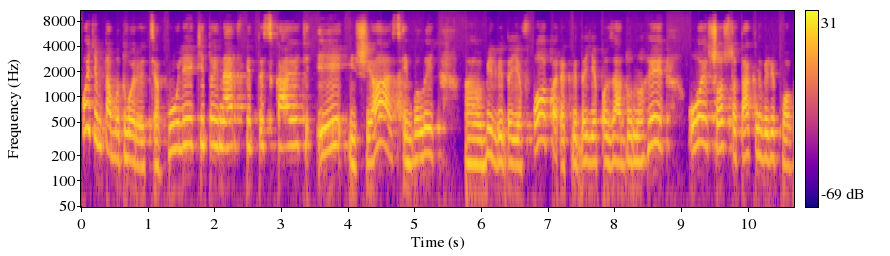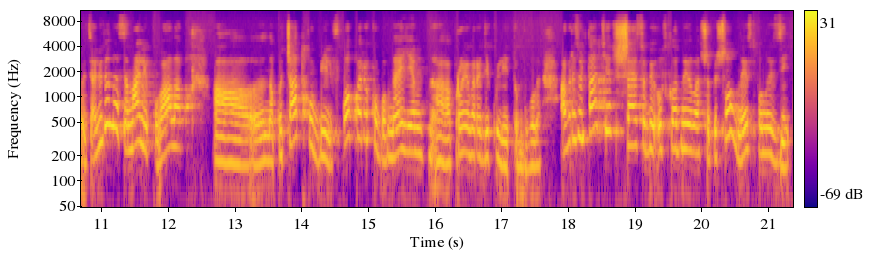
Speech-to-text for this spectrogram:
Потім там утворюються кулі, які той нерв підтискають, і ішіаз, і болить. е, Біль віддає в поперек, віддає позаду ноги. Ой, що ж то так не виліковується. А людина сама лікувала а, на початку біль в попереку, бо в неї а, прояви радикуліту були. А в результаті ще собі ускладнила, що пішло вниз по нозі.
